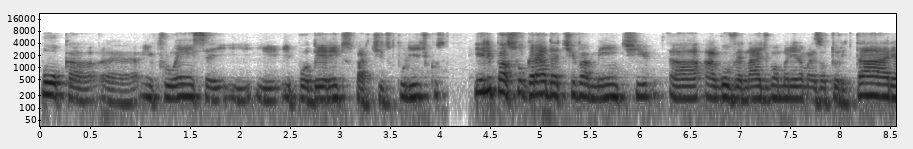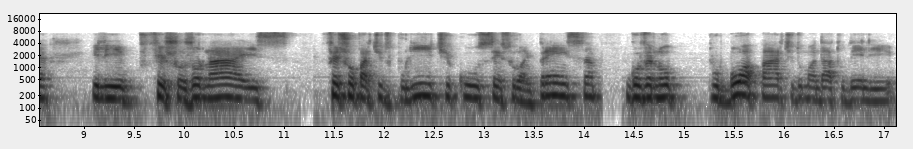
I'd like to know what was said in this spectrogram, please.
pouca é, influência e, e, e, poder entre os partidos políticos, e ele passou gradativamente a, a, governar de uma maneira mais autoritária. Ele fechou jornais, fechou partidos políticos, censurou a imprensa, governou por boa parte do mandato dele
